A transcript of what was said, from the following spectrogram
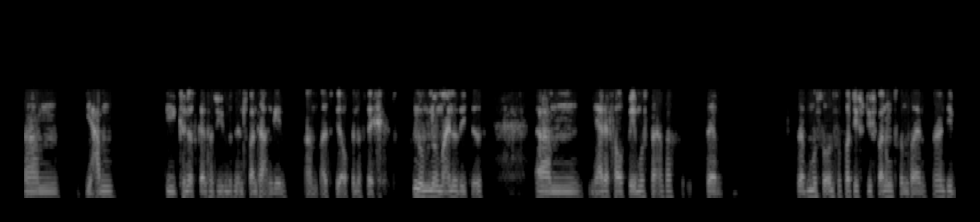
ähm, die haben, die können das Ganze natürlich ein bisschen entspannter angehen, ähm, als wir, auch wenn das vielleicht nur, nur meine Sicht ist. Ähm, ja, der VfB muss da einfach, der, da muss für uns sofort die, die Spannung drin sein. Ne? Die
